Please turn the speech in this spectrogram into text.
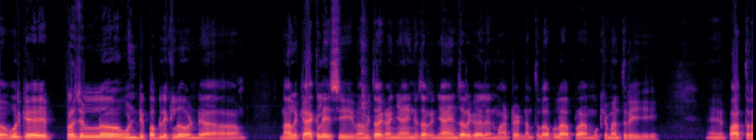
ఊరికే ప్రజల్లో ఉండి పబ్లిక్లో ఉండి నాలుగు కేకలేసి మమితాకి అన్యాయంగా జరగ న్యాయం జరగాలి అని మాట్లాడినంత లోపల ప్ర- ముఖ్యమంత్రి పాత్ర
